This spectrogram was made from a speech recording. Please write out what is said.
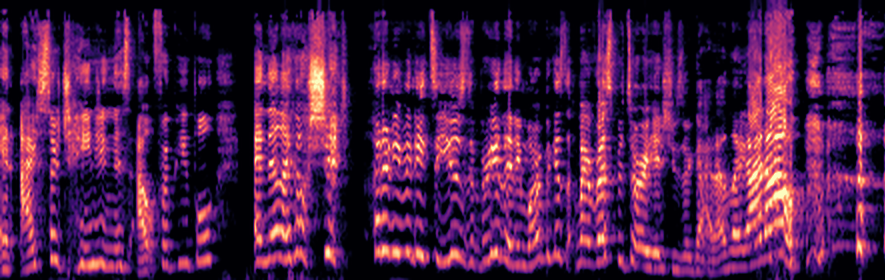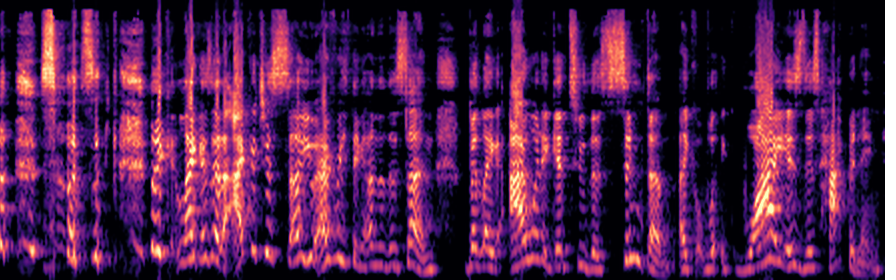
And I start changing this out for people and they're like, oh shit, I don't even need to use the breathe anymore because my respiratory issues are gone. I'm like, I know. so it's like, like, like I said, I could just sell you everything under the sun, but like, I want to get to the symptom. Like, like, why is this happening?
